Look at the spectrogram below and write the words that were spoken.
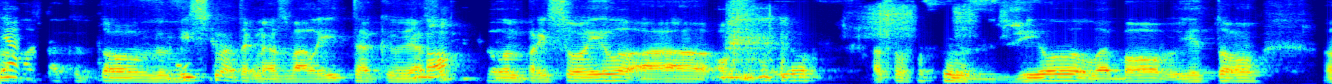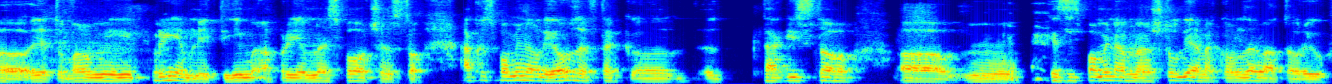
ja. tak to vy ste ma tak nazvali, tak ja no. som to len prisvojil a osvojil a som sa s tým žil, lebo je to Eh, je to veľmi príjemný tým a príjemné spoločenstvo. Ako spomínal Jozef, tak eh, takisto, mm, keď si spomínam na štúdia na konzervatóriu,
